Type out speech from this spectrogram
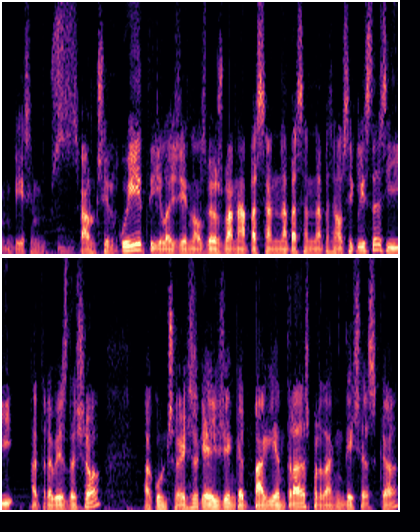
diguéssim, es fa un circuit i la gent els veus va anar passant, anar passant, anar passant els ciclistes i a través d'això aconsegueixes que hi hagi gent que et pagui entrades, per tant deixes que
